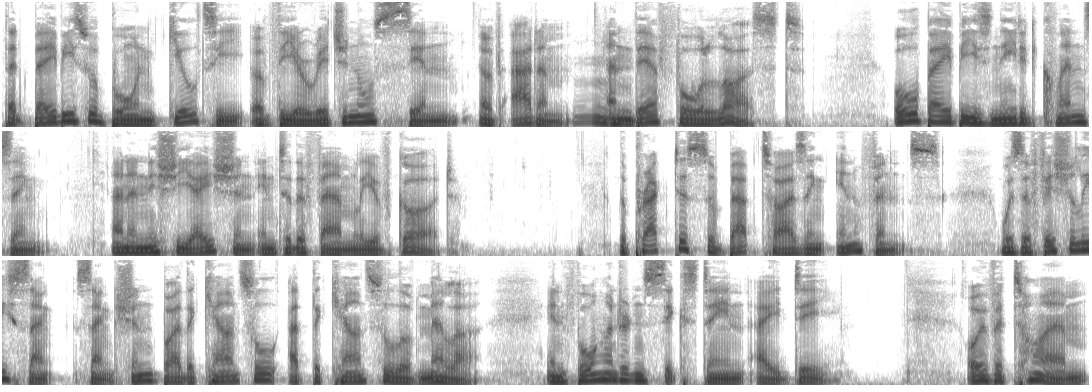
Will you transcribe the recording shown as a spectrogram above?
that babies were born guilty of the original sin of Adam mm. and therefore lost. All babies needed cleansing, an initiation into the family of God. The practice of baptizing infants was officially san- sanctioned by the council at the Council of Mela in 416 AD. Over time,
